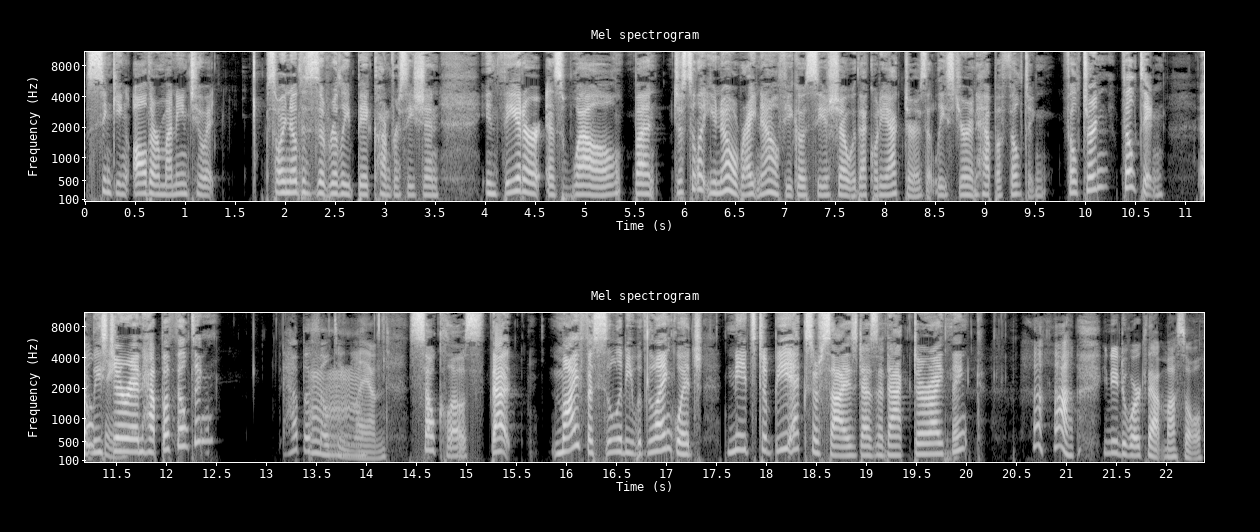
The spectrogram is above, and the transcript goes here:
sinking all their money into it. So I know this is a really big conversation in theater as well. But just to let you know, right now, if you go see a show with equity actors, at least you're in HEPA filtering, filtering, filting. At least you're in HEPA filting. HEPA filting Mm. land. So close. That my facility with language needs to be exercised as an actor, I think. you need to work that muscle.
